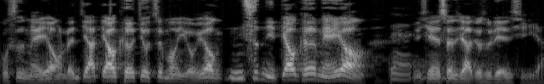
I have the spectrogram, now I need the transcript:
不是没用，人家雕刻就这么有用，因此你雕刻没用。对，你现在剩下就是练习呀，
